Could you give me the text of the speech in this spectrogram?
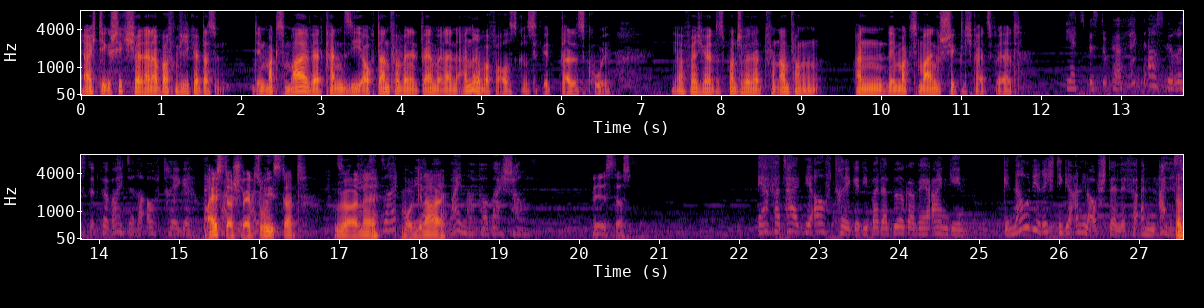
Ja, ich die Geschicklichkeit einer Waffenfähigkeit, das den Maximalwert kann sie auch dann verwendet werden, wenn eine andere Waffe ausgerüstet wird. Das ist cool. Die Waffenfähigkeit des Punchwert hat von Anfang an den maximalen Geschicklichkeitswert. Jetzt bist du perfekt ausgerüstet für weitere Aufträge. Meisterschwert, so hieß das früher, ne? Im Original. Wer ist das? Er verteilt die Aufträge, die bei der Bürgerwehr eingehen. Genau die richtige Anlaufstelle für einen alles. Das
